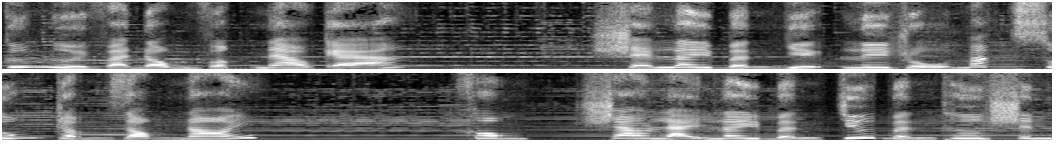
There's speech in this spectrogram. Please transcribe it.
cứ người và động vật nào cả. Sẽ lây bệnh diệt ly rũ mắt xuống trầm giọng nói Không, Sao lại lây bệnh? Chứ bệnh thư sinh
